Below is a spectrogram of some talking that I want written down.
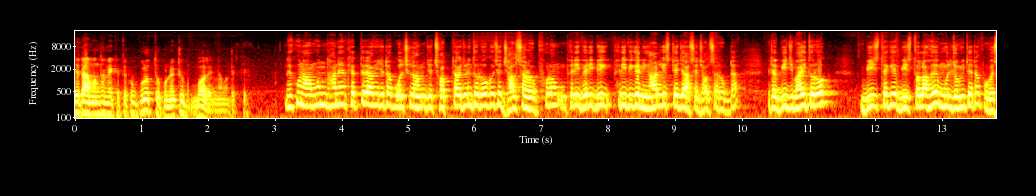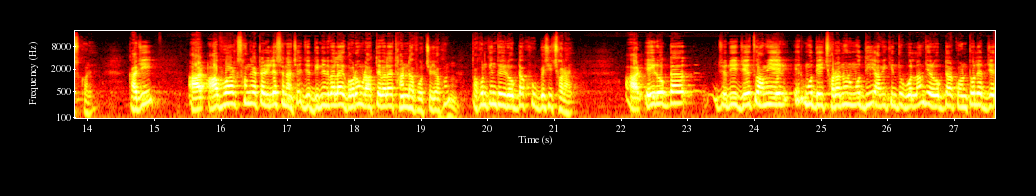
যেটা আমন ধানের ক্ষেত্রে খুব গুরুত্বপূর্ণ একটু বলেন আমাদেরকে। দেখুন আমন ধানের ক্ষেত্রে আমি যেটা বলছিলাম যে ছত্রাকজনিত রোগ হচ্ছে ঝালসা রোগ। From very very big very beginning early স্টেজে আসে ঝালসা রোগটা। এটা বীজবাহিত রোগ। বীজ থেকে বীজতলা হয়ে মূল জমিতে এটা প্রবেশ করে। কাজেই আর আবহাওয়ার সঙ্গে একটা রিলেশন আছে যে দিনের বেলায় গরম রাত্রেবেলায় ঠান্ডা পড়ছে যখন তখন কিন্তু এই রোগটা খুব বেশি ছড়ায়। আর এই রোগটা যদি যেহেতু আমি এর এর মধ্যে এই ছড়ানোর মধ্যেই আমি কিন্তু বললাম যে রোগটার কন্ট্রোলের যে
